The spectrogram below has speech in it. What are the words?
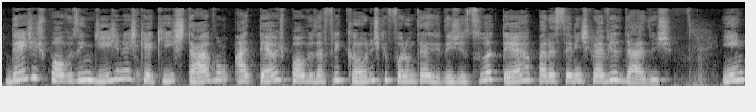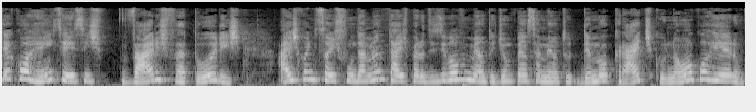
desde os povos indígenas que aqui estavam até os povos africanos que foram trazidos de sua terra para serem escravizados. E em decorrência desses vários fatores, as condições fundamentais para o desenvolvimento de um pensamento democrático não ocorreram,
